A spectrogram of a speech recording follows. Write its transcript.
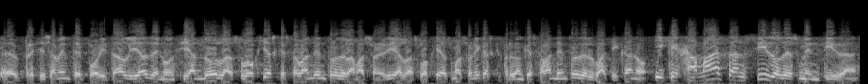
eh, precisamente por Italia, denunciando las logias que estaban dentro de la masonería, las logias masónicas que, perdón, que estaban dentro del Vaticano, y que jamás han sido desmentidas,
